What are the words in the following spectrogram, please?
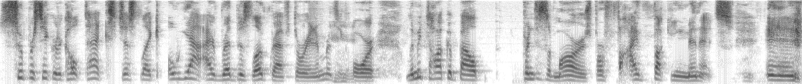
super secret occult text, just like, oh yeah, I read this Lovecraft story and I'm or let me talk about Princess of Mars for five fucking minutes. And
